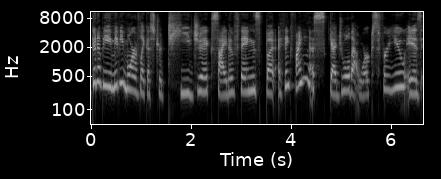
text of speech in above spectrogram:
gonna be maybe more of like a strategic side of things, but I think finding a schedule that works for you is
